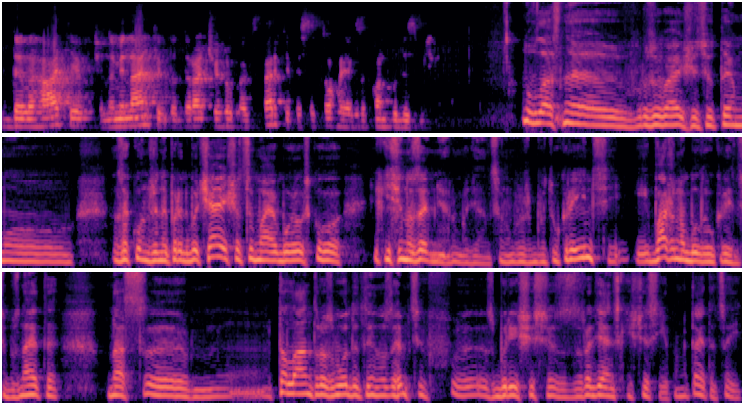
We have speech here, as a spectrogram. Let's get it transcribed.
делегатів чи номінантів до дорадчої групи експертів після того, як закон буде змінений. Ну, власне, розвиваючи цю тему, закон же не передбачає, що це має обов'язково якісь іноземні громадяни. Це можуть бути українці. І бажано були українці, бо знаєте, у нас е, талант розводити іноземців е, зберігся ще з радянських часів. Пам'ятаєте, цей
